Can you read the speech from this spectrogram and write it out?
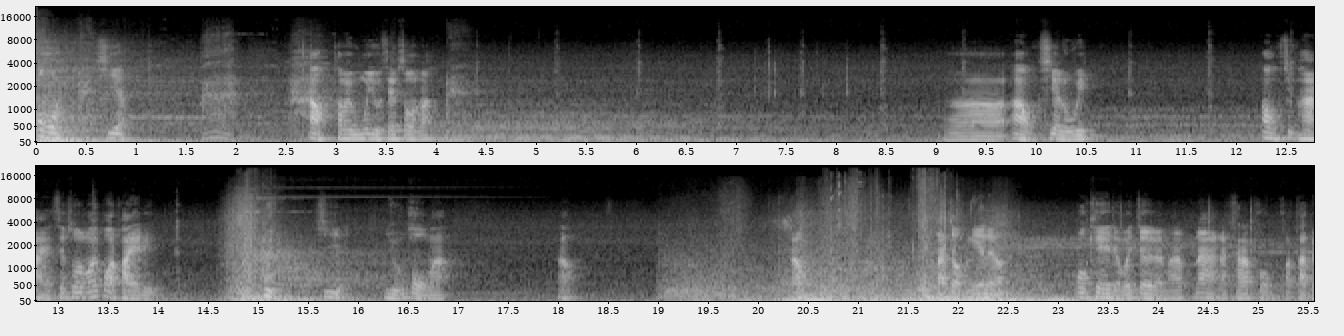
โอ้ยเชี่ยเอ้าทำไมกูมาอยู่เซฟโซนวะเออเอ้าเชี่ยรู้วิกเอ้าชิบหายเซฟโซนไม่ปลอดภัยอะดิอุ้ยเชี่ยอยู่โผล่มาเอ้าเอ้าตาจบงี้เลยเหรอโอเค เดี๋ยวไว้เจอกันมาหน้านะครับผมขอตัดไป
